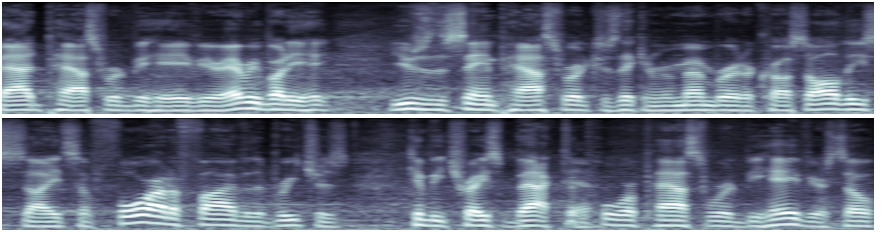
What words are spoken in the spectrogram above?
bad password behavior. Everybody uses the same password because they can remember it across all these sites. So four out of five of the breaches can be traced back to yeah. poor password behavior. So,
